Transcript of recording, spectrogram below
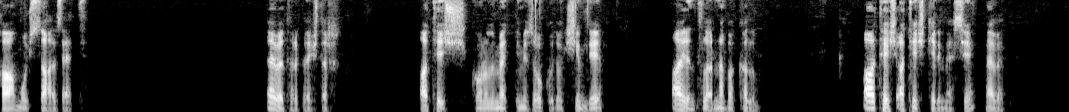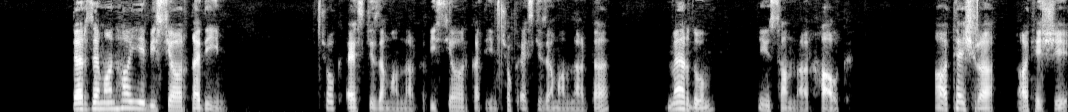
hamuş sazet. Evet arkadaşlar. Ateş konulu metnimizi okuduk. Şimdi ayrıntılarına bakalım. Ateş, ateş kelimesi. Evet. Der zamanhay bisyar kadim. Çok eski zamanlarda, bisyar kadim, çok eski zamanlarda merdum, insanlar, halk, ateşra, ateşi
